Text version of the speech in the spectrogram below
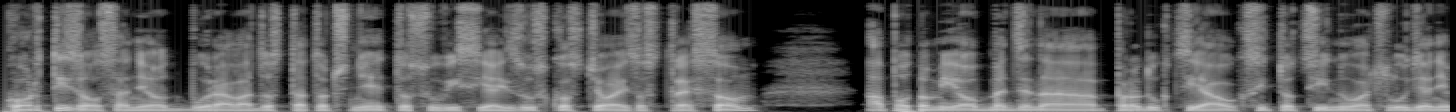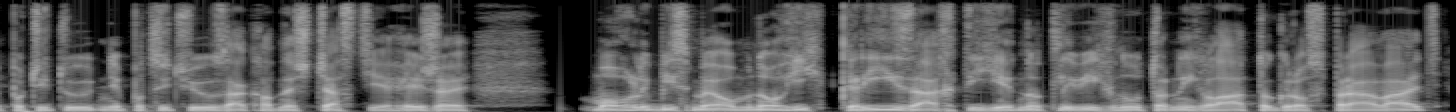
kortizol sa neodbúrava dostatočne, to súvisí aj s úzkosťou, aj so stresom a potom je obmedzená produkcia oxytocínu, až ľudia nepociťujú základné šťastie. Hej, že mohli by sme o mnohých krízach tých jednotlivých vnútorných látok rozprávať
